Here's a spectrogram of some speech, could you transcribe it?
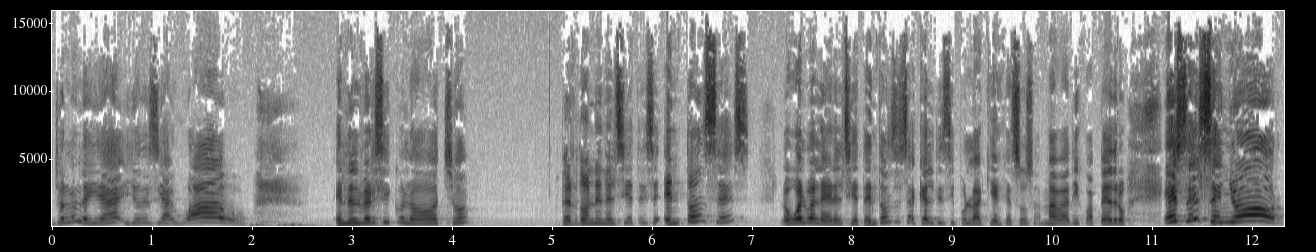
yo lo leía y yo decía, wow. En el versículo 8, perdón, en el 7 dice, entonces, lo vuelvo a leer el 7, entonces aquel discípulo a quien Jesús amaba dijo a Pedro, es el Señor,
